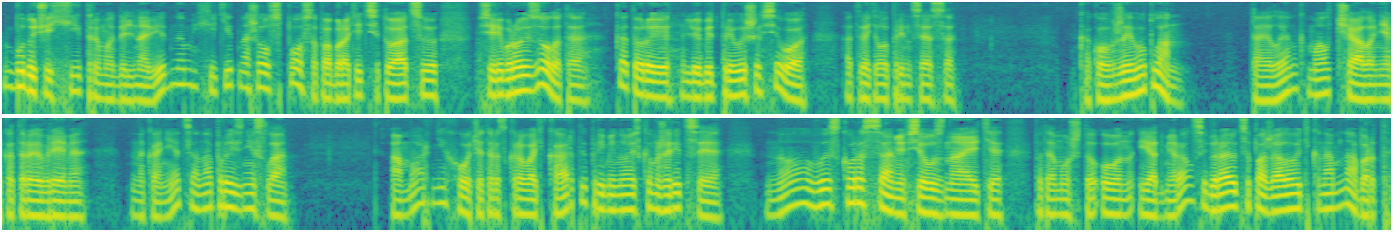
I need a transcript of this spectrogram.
Будучи хитрым и дальновидным, Хитит нашел способ обратить ситуацию в серебро и золото, которые любит превыше всего, — ответила принцесса. Каков же его план? — Тайлэнг молчала некоторое время. Наконец она произнесла. «Амар не хочет раскрывать карты при Минойском жреце, но вы скоро сами все узнаете, потому что он и адмирал собираются пожаловать к нам на борт».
